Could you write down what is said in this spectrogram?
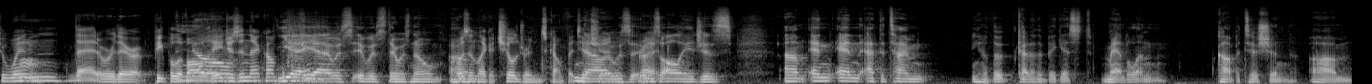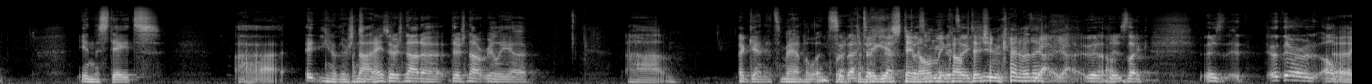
to win that, or there are people of all Hmm. Ages in that competition? Yeah, yeah. It was it was there was no It wasn't um, like a children's competition. No, it was it was all ages, um, and and at the time, you know, the kind of the biggest mandolin competition um, in the states. Uh, it, you know, there's That's not amazing. there's not a there's not really a. Um, again, it's mandolin, so Right, that the biggest and only mean it's a competition huge- kind of thing? Yeah, yeah. There, Oh. There's like. There's, there are a, Uh, a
